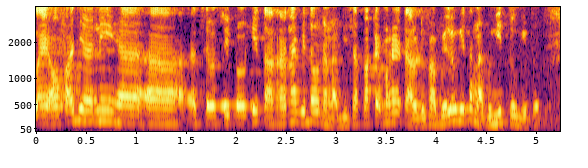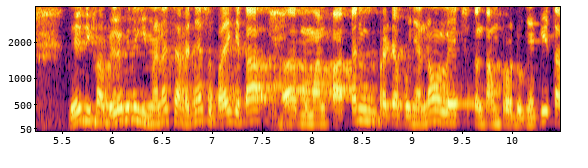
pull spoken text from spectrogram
lay off aja nih uh, uh, sales people kita, karena kita udah nggak bisa pakai mereka. Kalau di Fabelo kita nggak begitu gitu. Jadi di Fabelo kita gimana caranya supaya kita uh, memanfaatkan mereka punya knowledge tentang produknya kita,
